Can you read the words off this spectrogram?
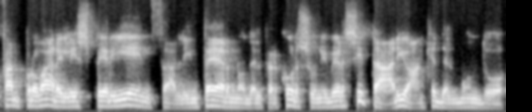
far provare l'esperienza all'interno del percorso universitario anche del mondo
